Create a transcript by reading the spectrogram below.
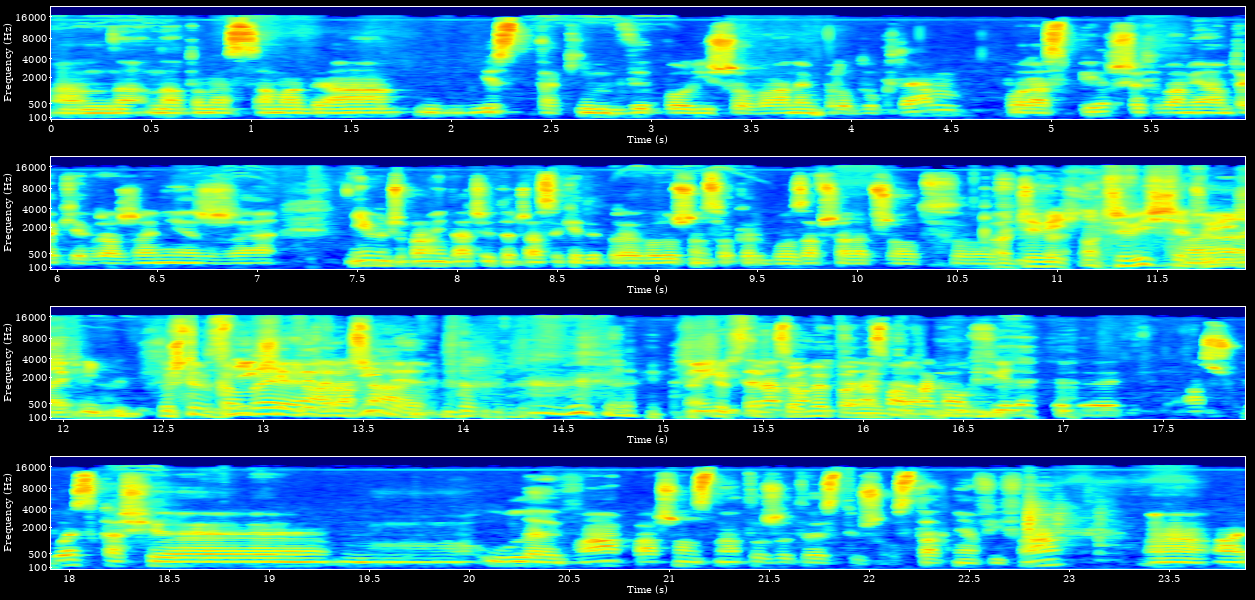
E, Na, natomiast sama gra jest takim wypoliszowanym produktem. Po raz pierwszy chyba miałem takie wrażenie, że nie wiem, czy pamiętacie te czasy, kiedy Pro Evolution Soccer było zawsze lepsze od e, Oczywiście. Oczywiście, oczywiście. Już tylko my, się tak. No i Już teraz, tylko mam, teraz mam taką chwilę, kiedy aż łezka się mm, ulewa, patrząc na to, że to jest już ostatnia FIFA, a,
